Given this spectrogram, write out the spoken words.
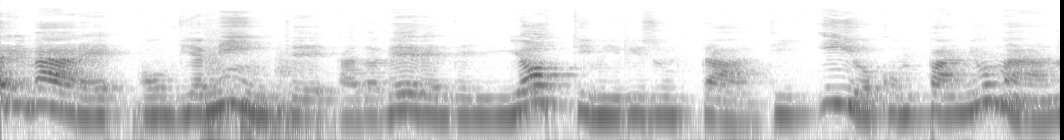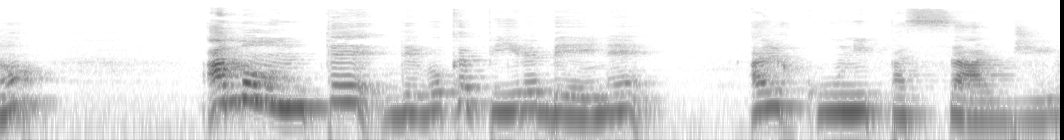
arrivare ovviamente ad avere degli ottimi risultati, io compagno umano a monte devo capire bene alcuni passaggi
